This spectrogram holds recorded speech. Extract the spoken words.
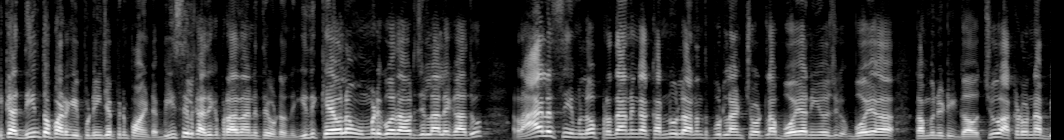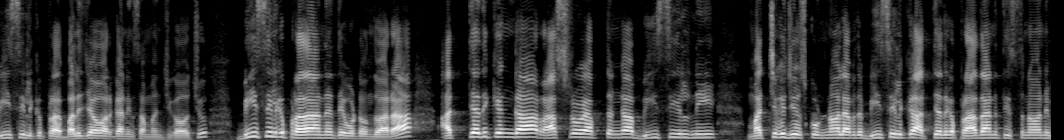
ఇక దీంతో పాటుగా ఇప్పుడు నేను చెప్పిన పాయింట్ బీసీలకు అధిక ప్రాధాన్యత ఉంటుంది. ఇది కేవలం ఉమ్మడి గోదావరి జిల్లాలే కాదు రాయలసీమలో ప్రధానంగా కర్నూలు అనంతపూర్ లాంటి చోట్ల బోయ నియోజక బోయ కమ్యూనిటీకి కావచ్చు అక్కడ ఉన్న బీసీలకు బలిజా వర్గానికి సంబంధించి కావచ్చు బీసీలకు ప్రాధాన్యత ఇవ్వడం ద్వారా అత్యధికంగా రాష్ట్ర వ్యాప్తంగా బీసీలని మచ్చిక చేసుకుంటున్నాం లేకపోతే బీసీలకు అత్యధిక ప్రాధాన్యత ఇస్తున్నామని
